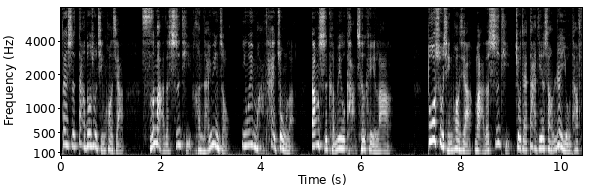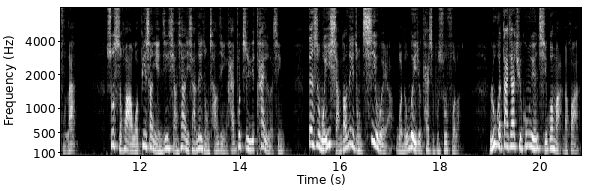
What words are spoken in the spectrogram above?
但是大多数情况下，死马的尸体很难运走，因为马太重了，当时可没有卡车可以拉。多数情况下，马的尸体就在大街上任由它腐烂。说实话，我闭上眼睛想象一下那种场景，还不至于太恶心，但是我一想到那种气味啊，我的胃就开始不舒服了。如果大家去公园骑过马的话，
